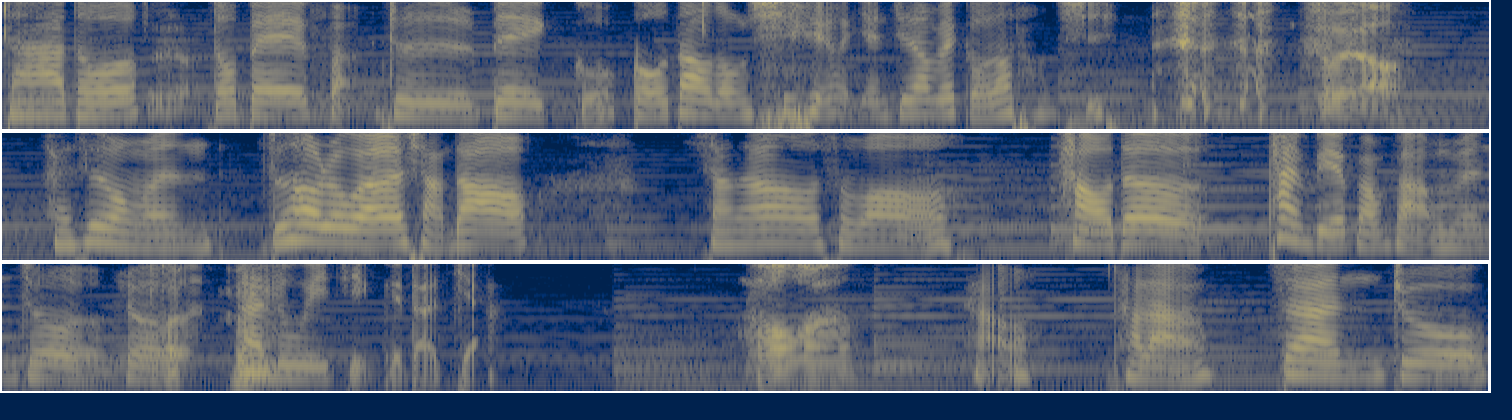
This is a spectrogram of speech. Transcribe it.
大家都啊，都被反，就是被勾勾到东西了，眼睛都被勾到东西。对啊，还是我们之后如果要想到想到什么好的判别方法，我们就就呃再嗯录一集给大家。好啊，好，好啦，虽然就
